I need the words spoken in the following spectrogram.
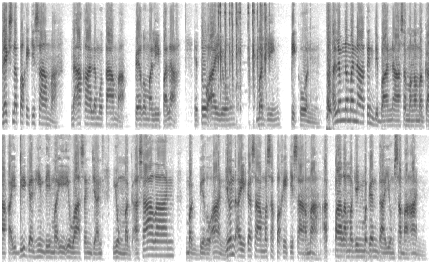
Next na pakikisama na akala mo tama pero mali pala. Ito ay yung maging pikon. Alam naman natin 'di ba na sa mga magkakaibigan hindi maiiwasan diyan yung mag-asaran, magbiruan. 'Yon ay kasama sa pakikisama at para maging maganda yung samahan.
